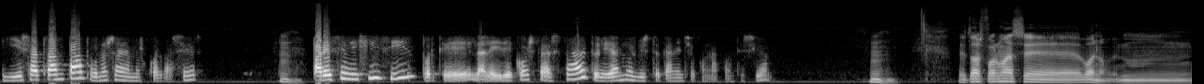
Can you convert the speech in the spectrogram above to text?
Y esa trampa, pues no sabemos cuál va a ser. Parece difícil porque la ley de costas tal, pero ya hemos visto que han hecho con la concesión. De todas formas, eh, bueno, mm,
